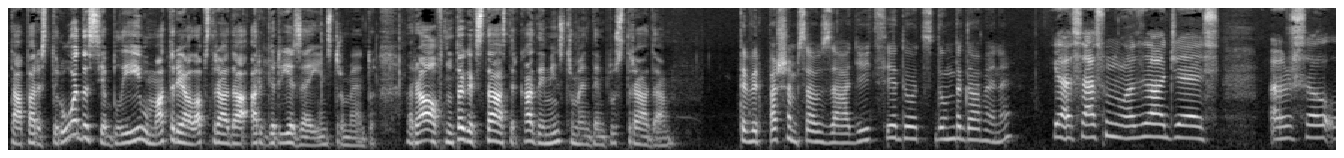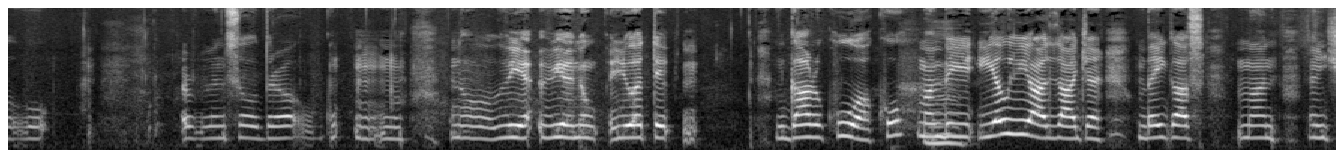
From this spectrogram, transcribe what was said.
Tā parasti rodas, ja blīvu materiālu apstrādā ar griezēju instrumentu. Rāf, nu tagad stāsti, ar kādiem instrumentiem tu strādā. Tev ir pašam savs zāģītis iedots Dundagā, vai ne? Jā, es esmu nozāģējis ar savu. Ar vienu savu draugu. vie- vienu ļoti garu koku. Man mm. bija ielā jāzāģē, un beigās man viņš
